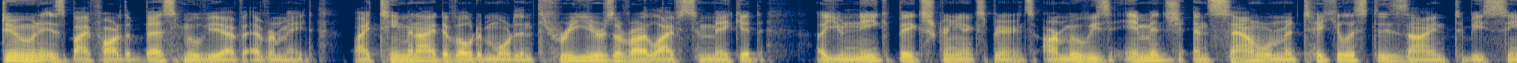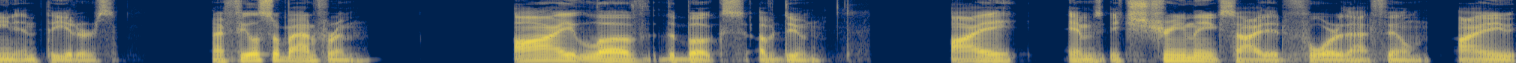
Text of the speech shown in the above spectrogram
Dune is by far the best movie I've ever made. My team and I devoted more than three years of our lives to make it a unique big screen experience. Our movie's image and sound were meticulously designed to be seen in theaters. I feel so bad for him. I love the books of Dune. I am extremely excited for that film. I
